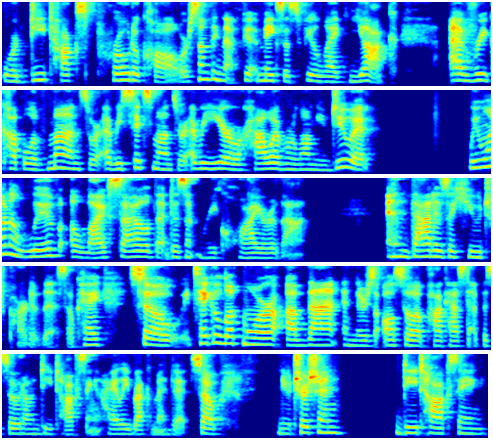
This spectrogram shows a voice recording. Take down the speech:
or detox protocol or something that makes us feel like yuck every couple of months or every six months or every year or however long you do it. We want to live a lifestyle that doesn't require that. And that is a huge part of this. Okay. So take a look more of that. And there's also a podcast episode on detoxing. I highly recommend it. So nutrition, detoxing,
